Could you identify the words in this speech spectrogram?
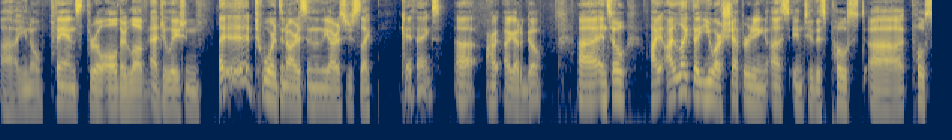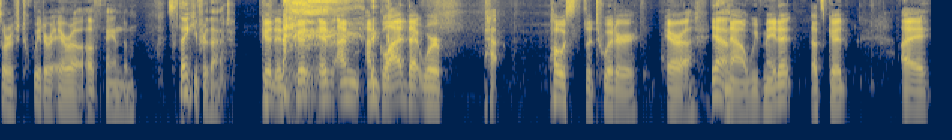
uh, you know, fans throw all their love, adulation uh, towards an artist, and then the artist is just like, okay, thanks. Uh, I, I got to go. Uh, and so I, I like that you are shepherding us into this post, uh, post sort of Twitter era of fandom. So thank you for that. good. It's good. It's, I'm I'm glad that we're pa- post the Twitter era. Yeah. Now we've made it. That's good. I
